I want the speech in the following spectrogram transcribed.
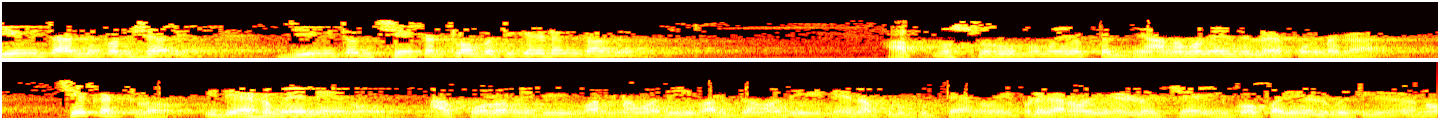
జీవితాన్ని పరిశాలి. జీవితం చీకట్లో బతికేయడం కాదు. ఆత్మస్వరూపం యొక్క జ్ఞానం అనేది లేకుండగా చీకట్లో ఈ దేహమే నేను నా కులం ఇది వర్ణం అది వర్గం అది నేను అప్పుడు పుట్టాను ఇప్పటికి అరవై ఏళ్ళు వచ్చాయి ఇంకో పది ఏళ్ళు బతికాను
